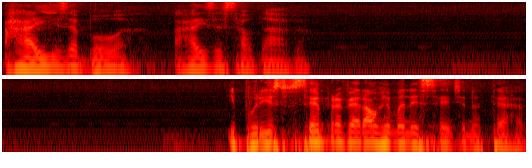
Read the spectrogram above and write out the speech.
A raiz é boa, a raiz é saudável. E por isso sempre haverá um remanescente na terra.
